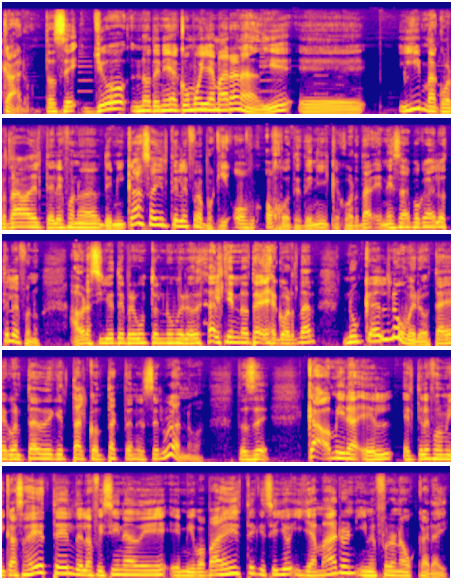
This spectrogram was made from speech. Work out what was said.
Claro, entonces yo no tenía cómo llamar a nadie. Eh, y me acordaba del teléfono de mi casa y el teléfono, porque ojo, te tenías que acordar en esa época de los teléfonos. Ahora si yo te pregunto el número de alguien, no te vayas a acordar nunca el número, te vayas a contar de que está el contacto en el celular nomás. Entonces, claro, mira, el, el teléfono de mi casa es este, el de la oficina de eh, mi papá es este, qué sé yo, y llamaron y me fueron a buscar ahí.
